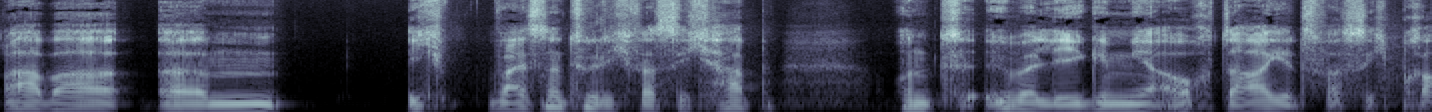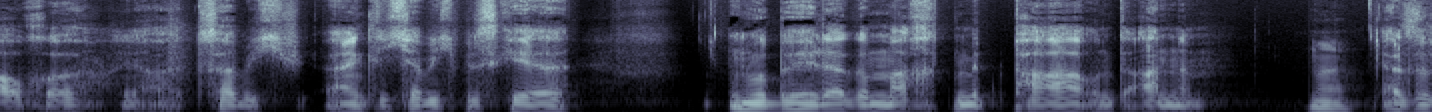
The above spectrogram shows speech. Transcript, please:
Aber ähm, ich weiß natürlich, was ich habe und überlege mir auch da jetzt, was ich brauche. Ja, jetzt habe ich, eigentlich habe ich bisher nur Bilder gemacht mit Paar und Anne. Nein. Also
